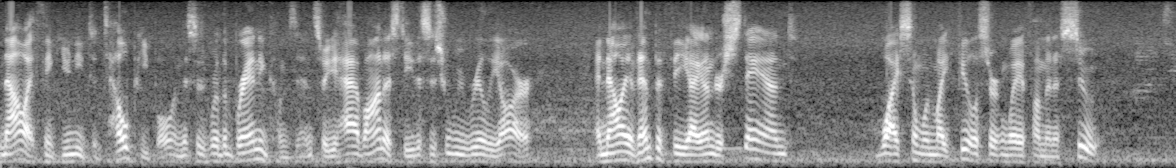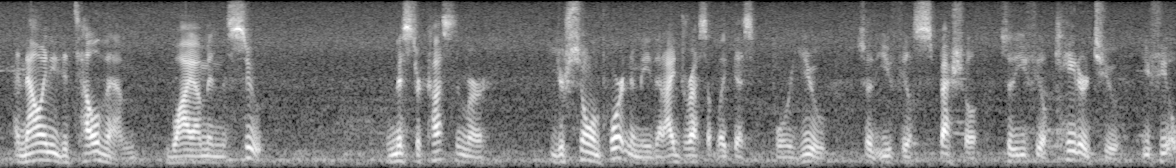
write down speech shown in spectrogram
now I think you need to tell people, and this is where the branding comes in. So you have honesty, this is who we really are. And now I have empathy, I understand why someone might feel a certain way if I'm in a suit. And now I need to tell them why I'm in the suit. Mr. Customer, you're so important to me that I dress up like this for you so that you feel special, so that you feel catered to, you feel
